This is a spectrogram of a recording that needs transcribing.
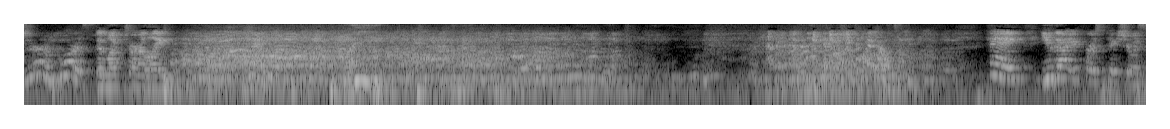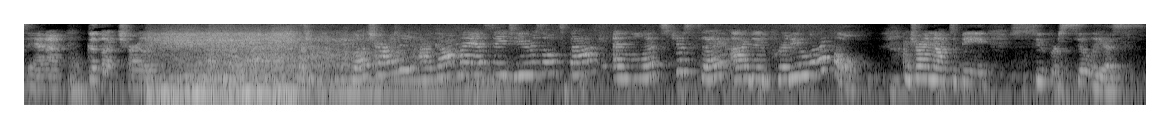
sure, of course. Good luck, Charlie. Hey, picture with Santa. Good luck, Charlie. Well, Charlie, I got my SAT results back, and let's just say I did pretty well. I'm trying not to be supercilious.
